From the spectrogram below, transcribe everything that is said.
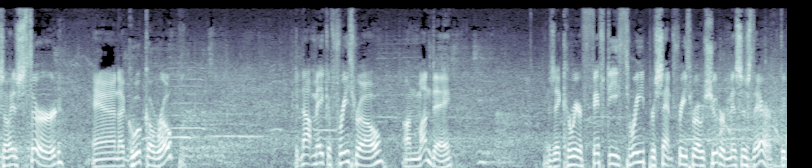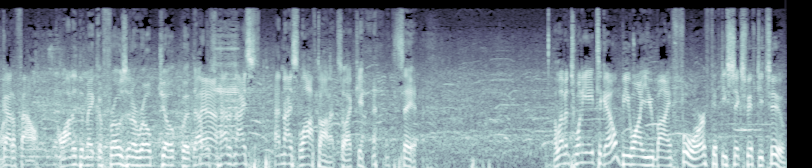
So his third, and Aguek Arop did not make a free throw on Monday. He was a career 53% free throw shooter, misses there. Good guy to foul. I wanted to make a frozen a rope joke, but that was, had a nice had a nice loft on it, so I can't say it. 11.28 to go. BYU by four, 56 52.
